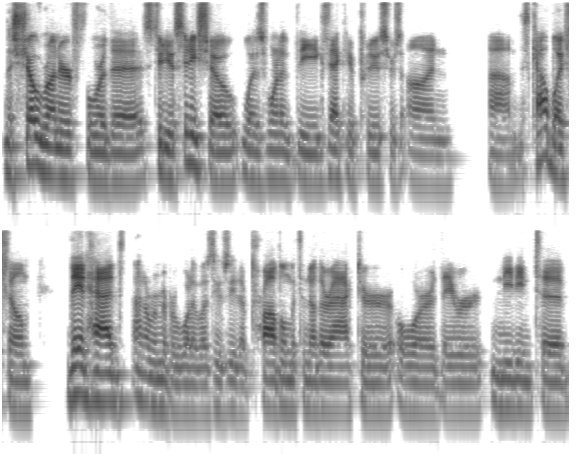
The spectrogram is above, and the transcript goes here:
the showrunner for the studio city show was one of the executive producers on um, this cowboy film. They had had i don't remember what it was it was either a problem with another actor or they were needing to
